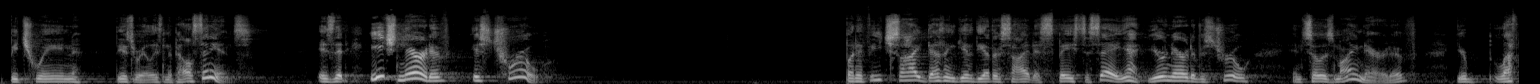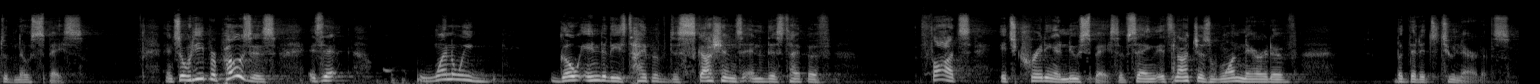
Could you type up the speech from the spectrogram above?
between the Israelis and the Palestinians, is that each narrative is true. But if each side doesn't give the other side a space to say, yeah, your narrative is true, and so is my narrative, you're left with no space. And so what he proposes is that when we go into these type of discussions and this type of thoughts, it's creating a new space of saying it's not just one narrative, but that it's two narratives.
